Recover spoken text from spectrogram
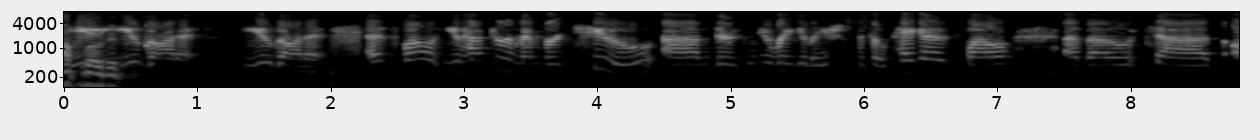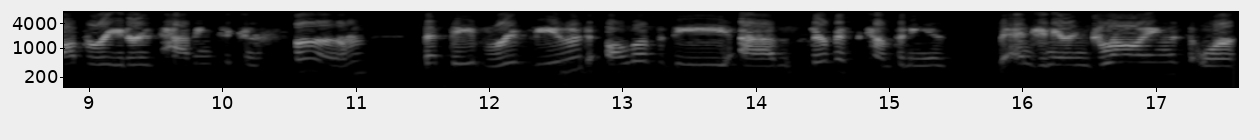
uploaded. You, you got it. You got it. As well, you have to remember too. Um, there's new regulations with APEGA as well about uh, operators having to confirm that they've reviewed all of the um, service companies engineering drawings or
